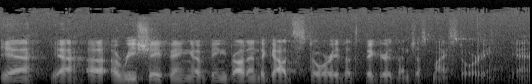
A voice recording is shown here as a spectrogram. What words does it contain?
Yeah, yeah. Uh, a reshaping of being brought into God's story that's bigger than just my story. Yeah.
